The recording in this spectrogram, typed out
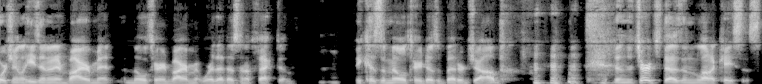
Fortunately, he's in an environment, a military environment, where that doesn't affect him Mhm. because the military does a better job than the church does in a lot of cases.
